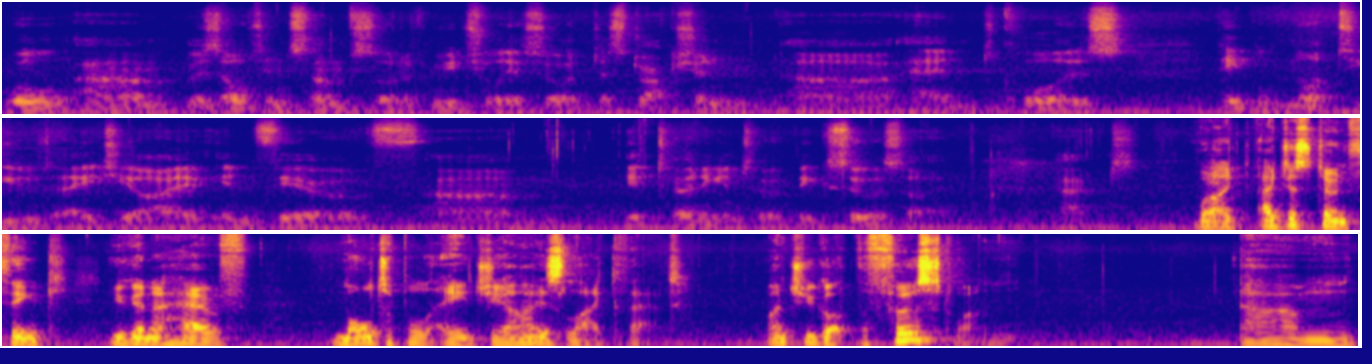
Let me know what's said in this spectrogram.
will um, result in some sort of mutually assured destruction uh, and cause people not to use AGI in fear of um, it turning into a big suicide pact. Well, I, I just don't think you're going to have multiple AGIs like that. Once you got the first one, um,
